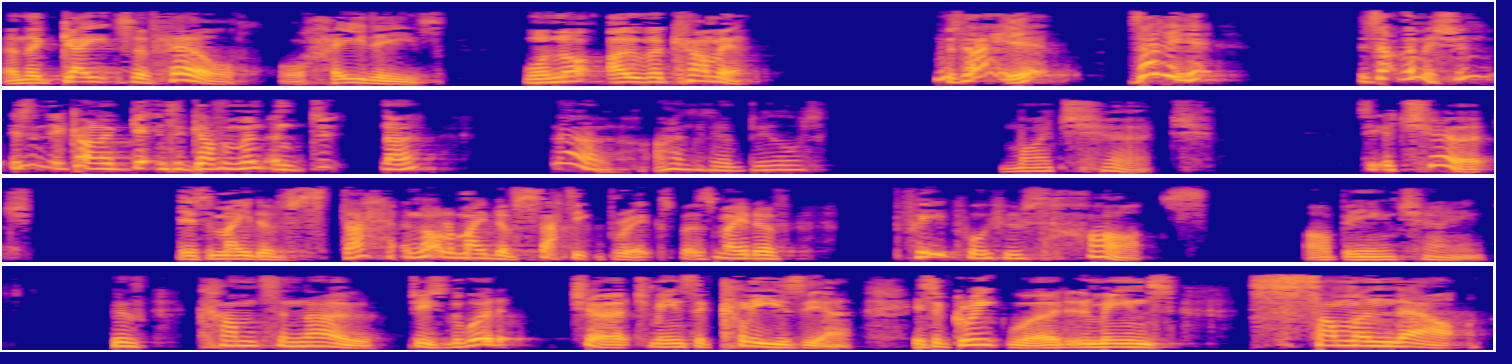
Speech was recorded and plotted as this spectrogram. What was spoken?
and the gates of hell or Hades will not overcome it. Was that it? Is that it? Is that the mission? Isn't it kind of get into government and do, no? No, I'm going to build my church. See, a church is made of, not made of static bricks, but it's made of people whose hearts are being changed, who've come to know Jesus. The word church means ecclesia. It's a Greek word. It means summoned out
